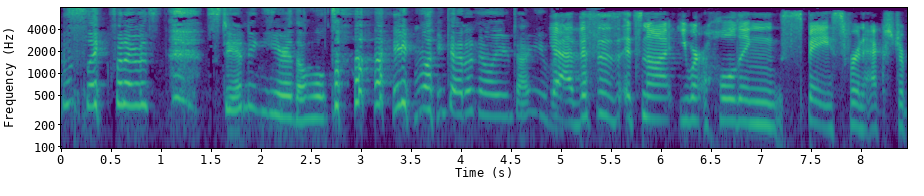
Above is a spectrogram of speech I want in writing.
Was like, but I was standing here the whole time. like, I don't know what you're talking about. Yeah, this is. It's not. You weren't holding space for an extra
